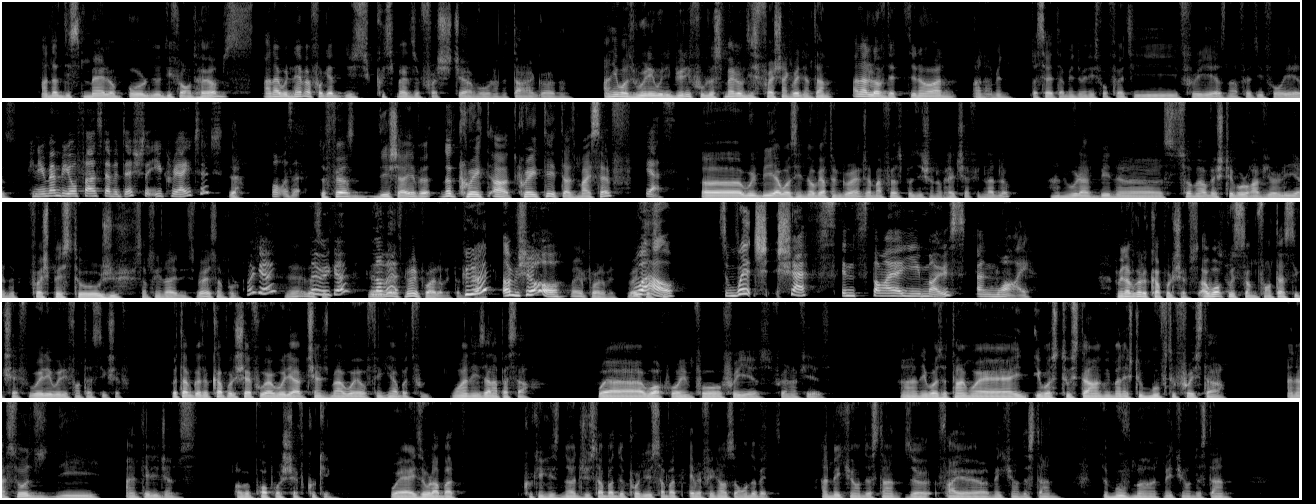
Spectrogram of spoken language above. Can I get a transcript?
and have the smell of all the different herbs. And I would never forget, you could smell the fresh chervil and the tarragon. And, and it was really, really beautiful, the smell of this fresh ingredient. And, and I loved it, you know, and, and I mean, that's it. I've been doing this for 33 years now, 34 years. Can you remember your first ever dish that you created? Yeah. What was it? The first dish I ever, not create, ah, create it as myself, Yes. uh, will be I was in Overton Grange at my first position of head chef in Ludlow. And would have been a summer vegetable ravioli and a fresh pesto jus, something like this. Very simple. Okay. Yeah, that's There we it. go. Yeah, Love it. Very proud of it. Good. I'm sure. Very proud of it. Very tasty. So which chefs inspire you most and why? I mean, I've got a couple of chefs. I worked with some fantastic chefs, really, really fantastic chefs. But I've got a couple of chefs who I really have changed my way of thinking about food. One is Alain Passard, where I worked for him for three years, three and a half years. And it was a time where he, he was two star and we managed to move to three star. And I saw the intelligence of a proper chef cooking, where it's all about cooking is not just about the produce, about everything else around of it and make you understand the fire, make you understand the movement, make you understand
